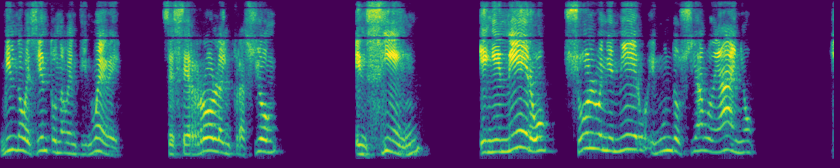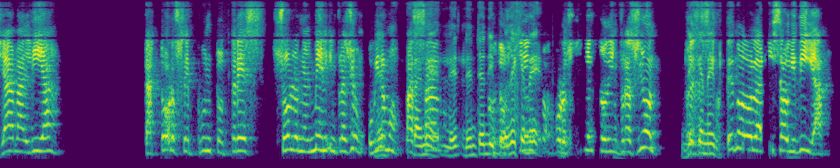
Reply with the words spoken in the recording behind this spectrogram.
1999 se cerró la inflación en 100, en enero, solo en enero, en un doceavo de año, ya valía 14.3 solo en el mes de inflación. Hubiéramos pasado le, entendí, pero déjeme, de inflación. Entonces, si usted no dolariza hoy día,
